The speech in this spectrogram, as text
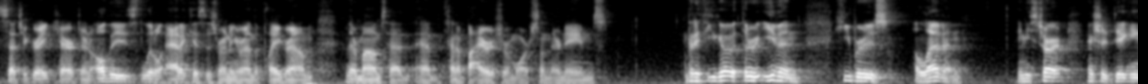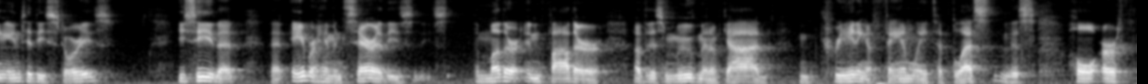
such a great character, and all these little Atticuses running around the playground. Their moms had had kind of buyer's remorse on their names. But if you go through even Hebrews 11 and you start actually digging into these stories, you see that that Abraham and Sarah, these, these the mother and father of this movement of God creating a family to bless this whole earth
